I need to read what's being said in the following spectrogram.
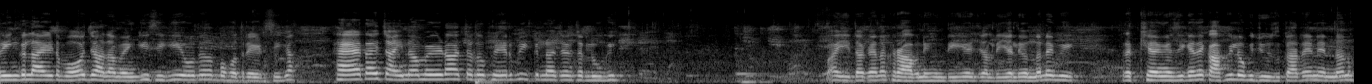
ਰਿੰਗ ਲਾਈਟ ਬਹੁਤ ਜ਼ਿਆਦਾ ਮਹਿੰਗੀ ਸੀਗੀ ਉਹਦਾ ਬਹੁਤ ਰੇਟ ਸੀਗਾ। ਹੈ ਤਾਂ ਇਹ ਚਾਈਨਾ ਮੇਡ ਆ, ਚਲੋ ਫੇਰ ਵੀ ਕਿੰਨਾ ਚਿਰ ਚੱਲੂਗੀ। ਭਾਈ ਤਾਂ ਕਹਿੰਦਾ ਖਰਾਬ ਨਹੀਂ ਹੁੰਦੀ, ਇਹ ਜਲਦੀ ਜਲਦੀ ਉਹਨਾਂ ਨੇ ਵੀ ਰੱਖਿਆ ਹੋਈਆਂ ਸੀ, ਕਹਿੰਦੇ ਕਾਫੀ ਲੋਕ ਯੂਜ਼ ਕਰ ਰਹੇ ਨੇ ਇਹਨਾਂ ਨੂੰ।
